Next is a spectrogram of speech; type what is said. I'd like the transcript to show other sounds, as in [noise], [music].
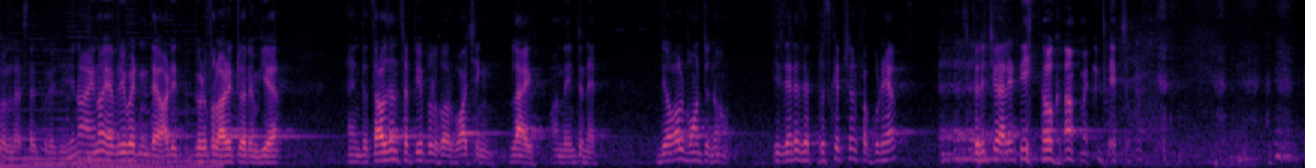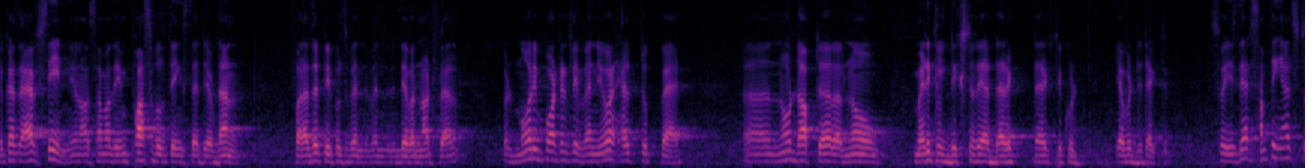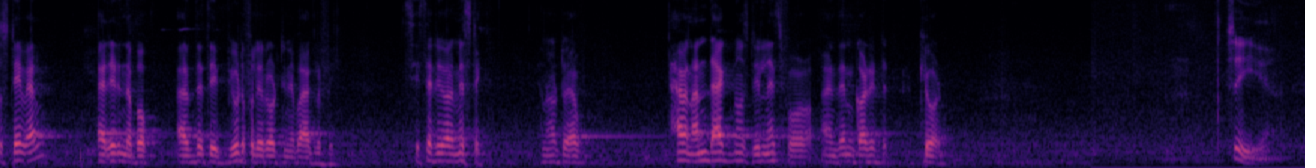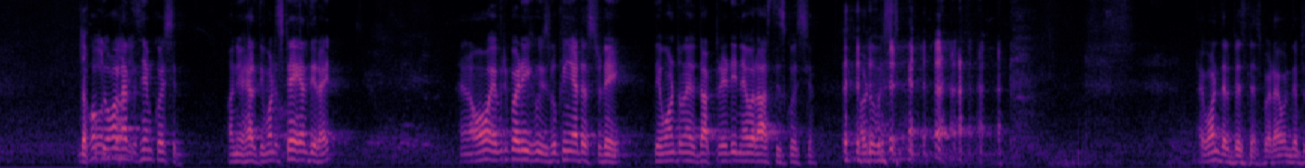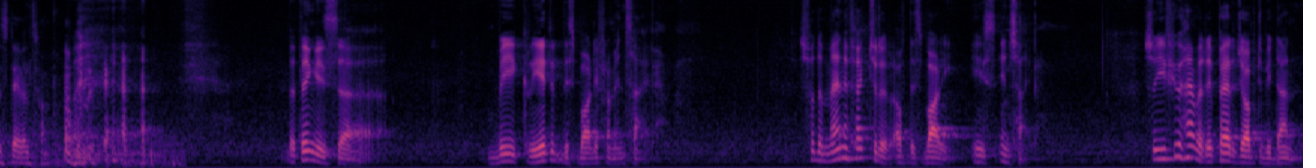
wonderful, uh, Sadhguruji. You know, I know everybody in the audit, beautiful auditorium here, and the thousands of people who are watching live on the internet, they all want to know, is there is a prescription for good health? [laughs] Spirituality, [laughs] yoga, meditation. [laughs] because I have seen, you know, some of the impossible things that you have done for other people when, when they were not well. But more importantly, when your health took bad, uh, no doctor or no medical dictionary or direct, directory could ever detect it. So is there something else to stay well? I read in the book, Aditi beautifully wrote in a biography. She said you are a mystic, you know, to have, have an undiagnosed illness for, and then got it cured. See, uh, the I hope you all have the same question on your health. You want to stay healthy, right? And oh, everybody who is looking at us today, they want to know if Dr. Reddy never asked this question. How do we? [laughs] I want their business, but I want them to stay well strong. [laughs] The thing is, uh, we created this body from inside. So the manufacturer of this body is inside. So if you have a repair job to be done,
